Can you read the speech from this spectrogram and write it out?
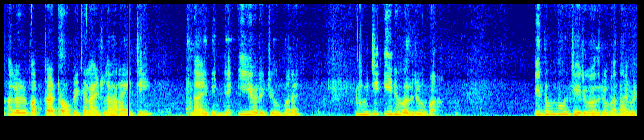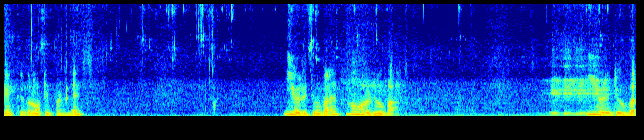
നല്ലൊരു പക്ക ട്രോപ്പിക്കൽ ആയിട്ടുള്ള വെറൈറ്റി. ഇതാ ഇതിന്റെ ഈ ഒരു ട്യൂബർ നൂറ്റി ഇരുപത് രൂപ. ഇതും നൂറ്റി ഇരുപത് രൂപ. അതാ ഇവിടേക്ക് ഗ്രോട്ടിപ്പുണ്ട് ഈ ഒരു ട്യൂബർ നൂറ് രൂപ. ഈ ഒരു ട്യൂബർ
